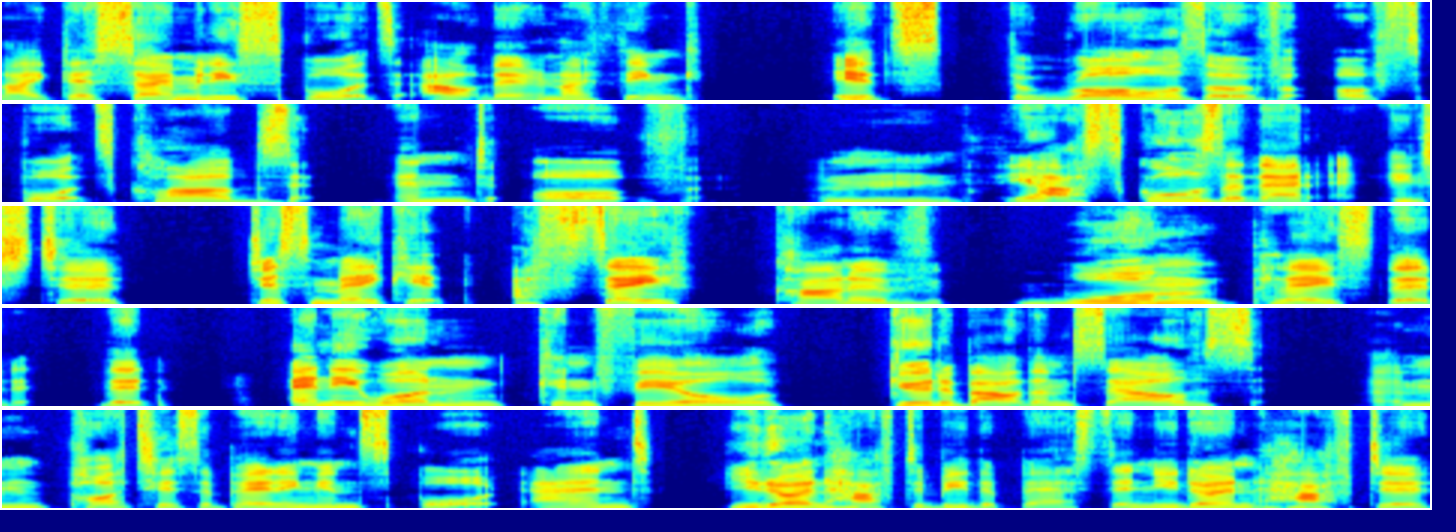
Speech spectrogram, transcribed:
like there's so many sports out there, and I think it's the roles of of sports clubs and of um, yeah schools at that age to just make it a safe kind of warm place that that anyone can feel good about themselves um, participating in sport. And you don't have to be the best and you don't have to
